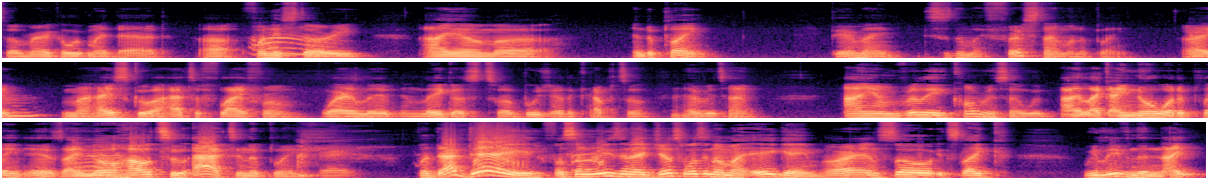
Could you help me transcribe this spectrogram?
to America with my dad. Uh, funny Oh. story. I am uh, in the plane. Bear in mind, this is not my first time on a plane. All right? Mhm. In my high school, I had to fly from where I lived in Lagos to Abuja, the capital, every time. I am really conversant with. I like. I know what a plane is. I know Uh-huh. how to act in a plane. Right. But that day, for some reason, I just wasn't on my A game. All right. And so it's like we leave in the night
